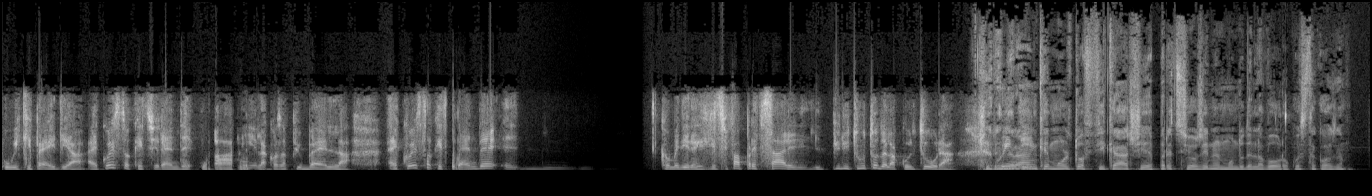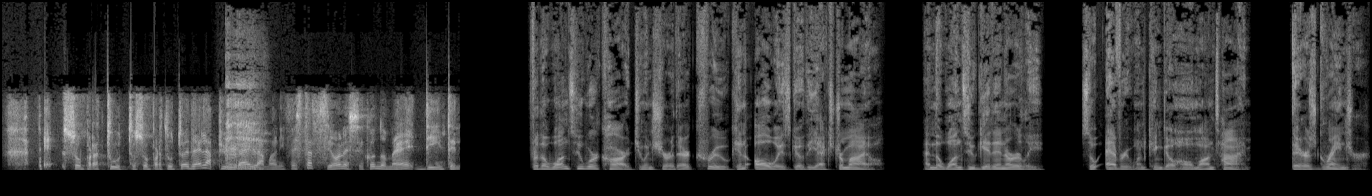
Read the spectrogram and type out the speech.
Wikipedia, è questo che ci rende umani, la cosa più bella, è questo che ci rende eh, come dire, che ci fa apprezzare più di tutto della cultura. Ci renderà Quindi, anche molto efficaci e preziosi nel mondo del lavoro questa cosa. Eh, soprattutto, soprattutto, ed è la più bella manifestazione, secondo me, di intelligenza. For the ones who work hard to ensure their crew can always go the extra mile, and the ones who get in early so everyone can go home on time, there's Granger,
